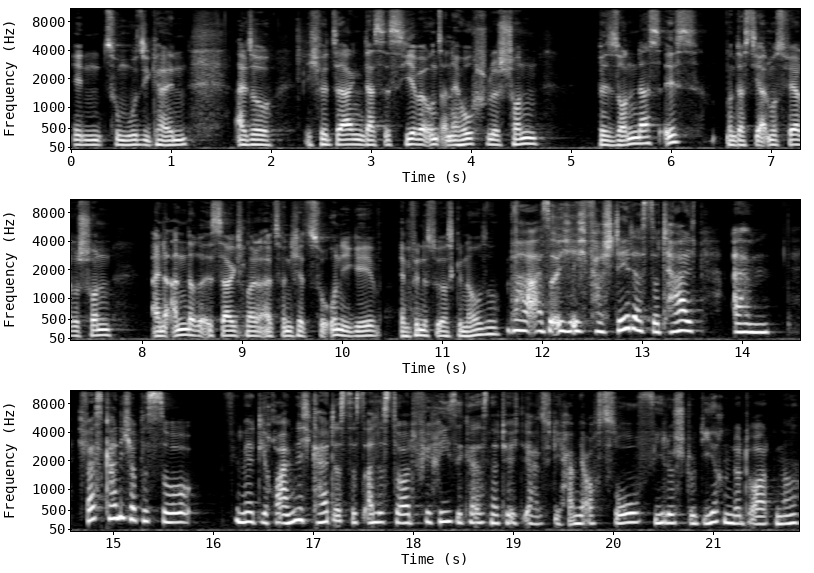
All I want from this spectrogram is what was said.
in zu MusikerInnen. Also ich würde sagen, dass es hier bei uns an der Hochschule schon besonders ist und dass die Atmosphäre schon eine andere ist, sage ich mal, als wenn ich jetzt zur Uni gehe. Empfindest du das genauso? Also ich, ich verstehe das total. Ich, ähm, ich weiß gar nicht, ob es so vielmehr die Räumlichkeit ist, dass alles dort viel riesiger ist. Natürlich, also die haben ja auch so viele Studierende dort. Ne?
